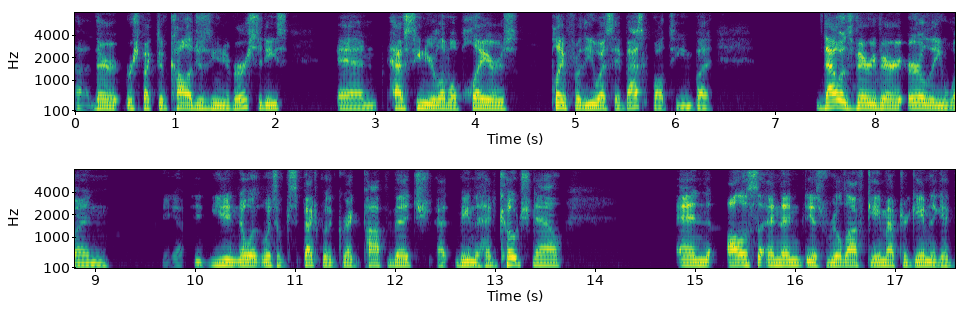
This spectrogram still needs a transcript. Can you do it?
uh, their respective colleges and universities and have senior level players play for the USA basketball team. But that was very very early when you, know, you didn't know what, what to expect with Gregg Popovich being the head coach now and all of a sudden, and then they just reeled off game after game. They get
